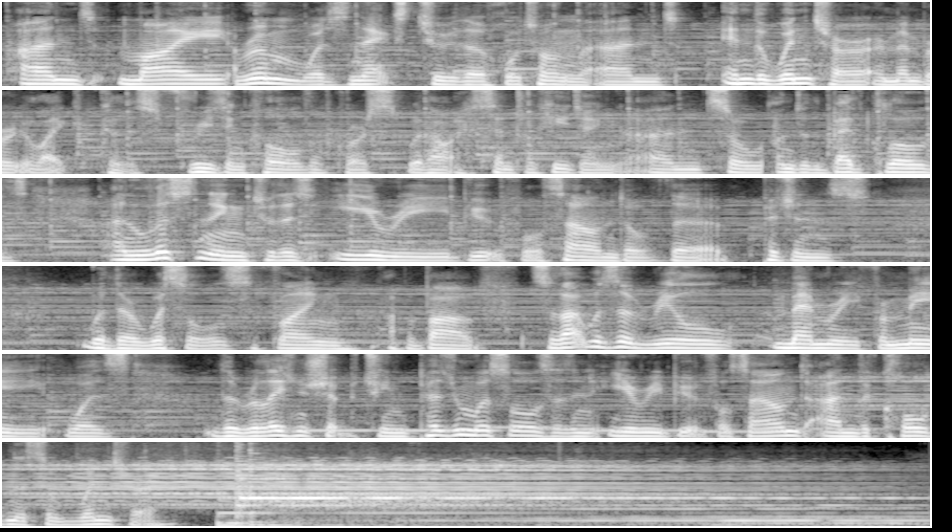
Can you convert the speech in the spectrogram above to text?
And my room was next to the hutong, and in the winter, I remember like because it's freezing cold, of course, without central heating, and so under the bedclothes, and listening to this eerie, beautiful sound of the pigeons with their whistles flying up above. So that was a real memory for me was the relationship between pigeon whistles as an eerie, beautiful sound and the coldness of winter.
